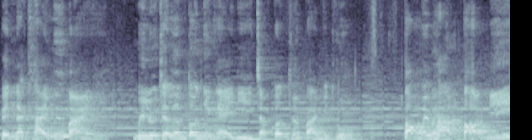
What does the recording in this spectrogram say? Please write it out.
เป็นนักขายมือใหม่ ไม่รู้จะเริ่มต้นยังไงดี จับต้นชนปลายไม่ถูก ต้องไม่พลาดตอนนี้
